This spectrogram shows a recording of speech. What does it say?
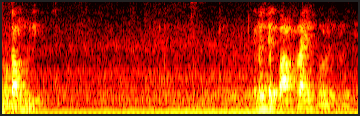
মোটা মুড়ি পাফ রাইস বলে এগুলোকে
